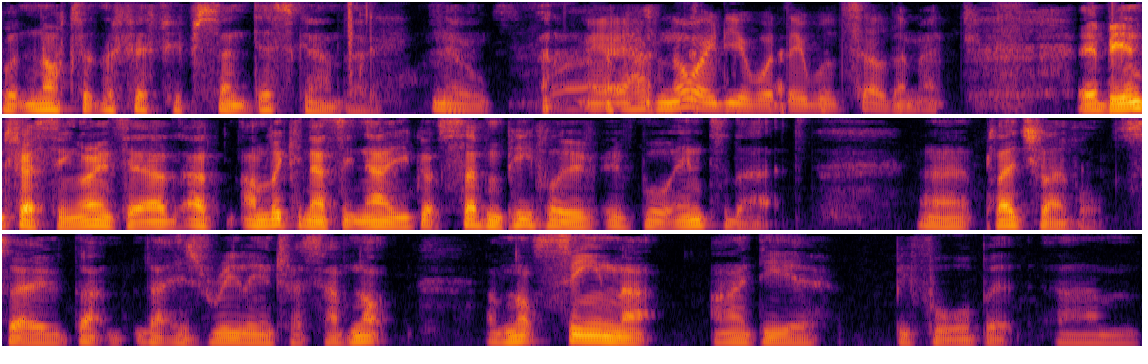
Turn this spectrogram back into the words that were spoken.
But not at the 50% discount, though. No, I have no idea what they will sell them at. It'd be interesting, won't it? I, I, I'm looking at it now. You've got seven people who've, who've bought into that uh, pledge level, so that that is really interesting. I've not I've not seen that idea before, but um,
